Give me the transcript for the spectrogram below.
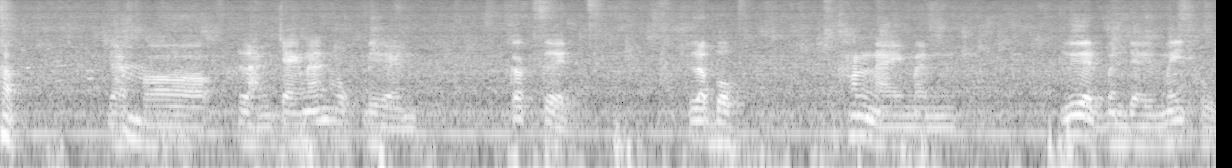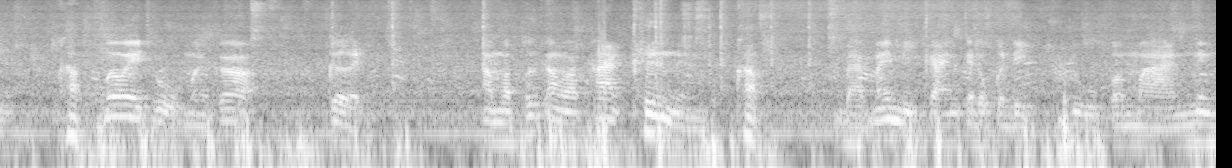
ครับ แต่พอหลังจากนั้นหกเดือน ก็เกิดระบบข้างในมันเลือดมันเดินไม่ถูก ครับ เมื่อไม่ถูกมันก็เกิดอัมพฤกษ์อัมพาตครึ่งหนึ่งครับ แบบไม่มีการกระดกกระดิกอยู่ประมาณหนึ่ง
